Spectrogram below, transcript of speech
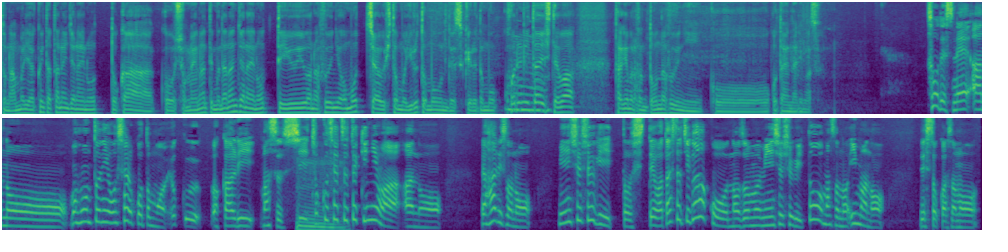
そのあんまり役に立たないんじゃないの？とかこう署名なんて無駄なんじゃないの？っていうようなふうに思っちゃう人もいると思うんですけれどもこれに対しては竹村さんどんなふうにこうお答えになります？そうですね。あのー、もう本当におっしゃることもよくわかりますし、直接的には、あの、やはりその、民主主義として私たちがこう望む民主主義と、まあ、その今のですとかその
